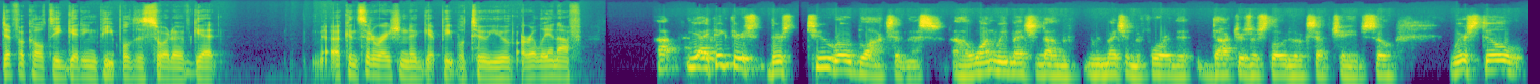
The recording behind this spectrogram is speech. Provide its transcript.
difficulty getting people to sort of get a consideration to get people to you early enough? Uh, yeah, I think there's there's two roadblocks in this. Uh, one we mentioned um, we mentioned before that doctors are slow to accept change. So we're still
